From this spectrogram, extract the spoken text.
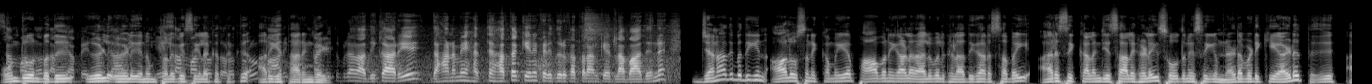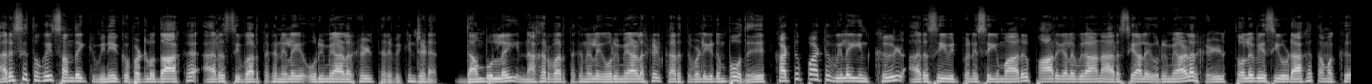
ஒன்று ஒன்பது ஏழு ஏழு எனும் தொலைபேசி இலக்கத்துக்கு அறிய தாருங்கள். අධිකාරයේ දහනමේ හැත්ත හත කියන කරිදුර කතරංකයට ලබා දෙන්න ஜனாதிபதியின் ஆலோசனைக்கமைய பாவனையாளர் அலுவல்கள் அதிகார சபை அரிசி களஞ்சிய சாலைகளை சோதனை செய்யும் நடவடிக்கையை அடுத்து அரிசி தொகை சந்தைக்கு விநியோகிக்கப்பட்டுள்ளதாக அரிசி வர்த்தக நிலைய உரிமையாளர்கள் தெரிவிக்கின்றனர் தம்புல்லை நகர் வர்த்தக நிலைய உரிமையாளர்கள் கருத்து வெளியிடும் போது கட்டுப்பாட்டு விலையின் கீழ் அரிசியை விற்பனை செய்யுமாறு பாரியளவிலான அரிசி ஆலை உரிமையாளர்கள் தொலைபேசியூடாக தமக்கு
